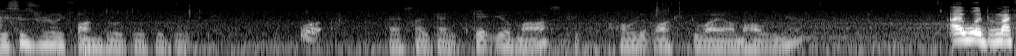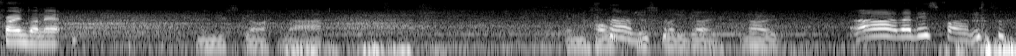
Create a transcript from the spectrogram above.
This is really fun. Do it, do it, do it, do it. What? Okay, so okay, get your mask. Hold it like the way I'm holding it. I would, but my phone's on it. Then just go like that. Then hold. Fun. Just let it go. No. Oh, that is fun.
